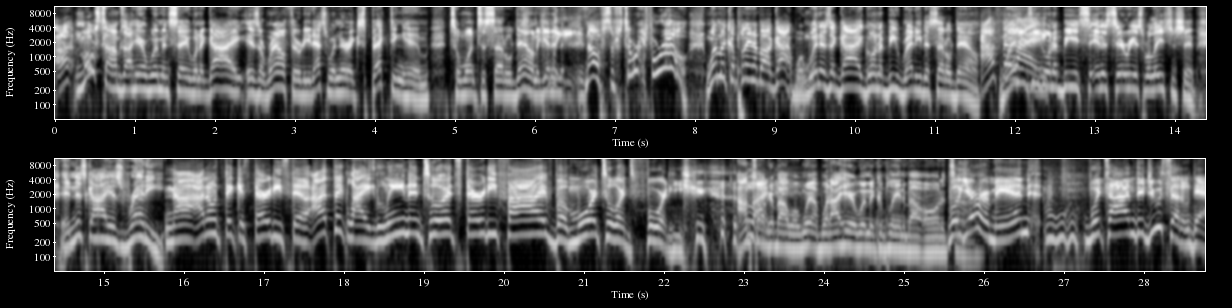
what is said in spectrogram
I, most times I hear women say when a guy is around 30, that's when they're expecting him to want to settle down Again. No, for, for real. Women complain about God. Well, when is a guy going to be ready to settle down? I feel When is he going to be in a serious relationship? And this guy is ready. Nah, I don't think it's 30 still. I think like leaning towards 35, but more towards 40. I'm Like, talking about what, what I hear women complain about all the time. Well, you're a man. What time did you settle down?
